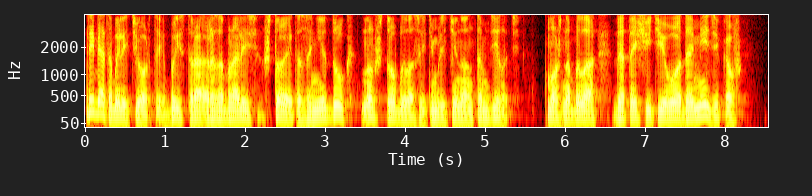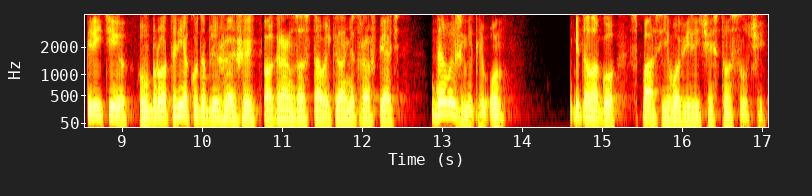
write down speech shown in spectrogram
Ребята были тертые, быстро разобрались, что это за недуг, но что было с этим лейтенантом делать? Можно было дотащить его до медиков, перейти вброд реку до ближайшей погранзаставы километров пять. Да выживет ли он? Бедолагу спас его величество случай.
